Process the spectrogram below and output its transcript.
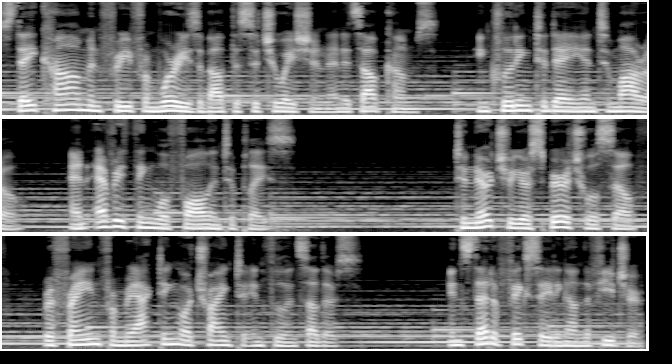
Stay calm and free from worries about the situation and its outcomes, including today and tomorrow, and everything will fall into place. To nurture your spiritual self, refrain from reacting or trying to influence others. Instead of fixating on the future,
